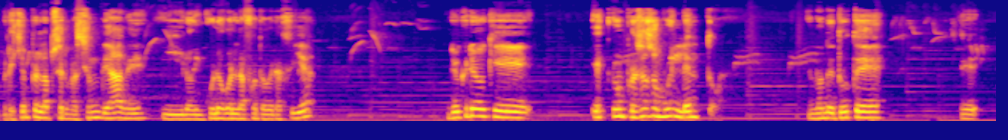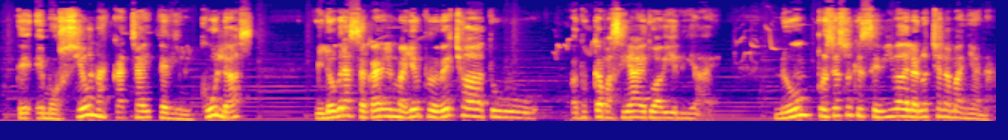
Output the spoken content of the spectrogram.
por ejemplo, la observación de aves y lo vinculo con la fotografía, yo creo que es un proceso muy lento, en donde tú te, eh, te emocionas, ¿cachai? Te vinculas y logras sacar el mayor provecho a tu, a tus capacidades, a tus habilidades. No es un proceso que se viva de la noche a la mañana.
